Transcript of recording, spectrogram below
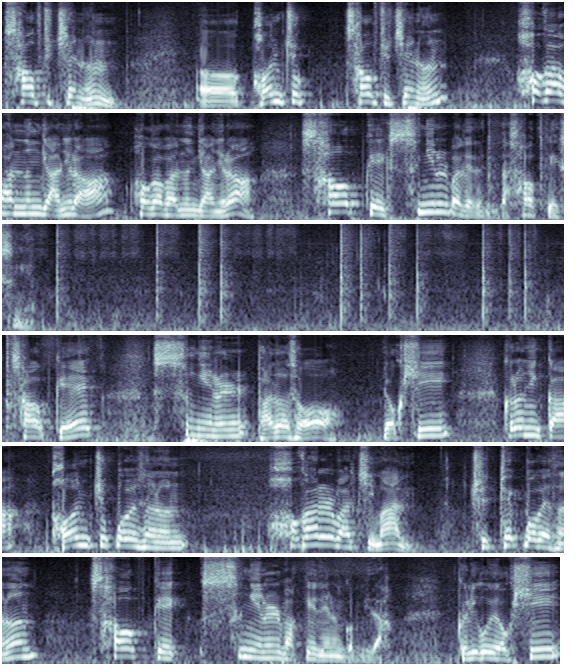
사업 주체는 어, 건축 사업 주체는 허가 받는 게 아니라 허가 받는 게 아니라 사업 계획 승인을 받아야 됩니다. 사업 계획 승인. 사업 계획 승인을 받아서 역시 그러니까 건축법에서는 허가를 받지만 주택법에서는 사업 계획 승인을 받게 되는 겁니다. 그리고 역시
